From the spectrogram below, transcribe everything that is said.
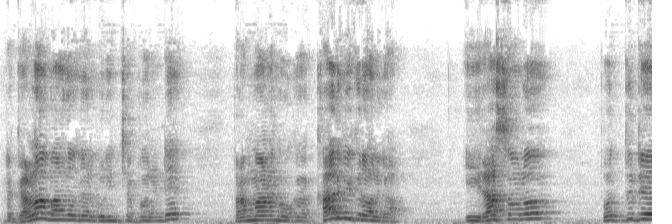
అంటే గల్లా మాధవ్ గారి గురించి చెప్పాలంటే బ్రహ్మాండంగా ఒక కార్మికురాలుగా ఈ రాష్ట్రంలో పొద్దుటే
